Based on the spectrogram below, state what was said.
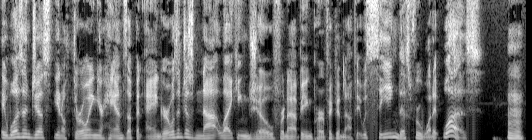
It wasn't just, you know, throwing your hands up in anger. It wasn't just not liking Joe for not being perfect enough. It was seeing this for what it was. Mm-hmm.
